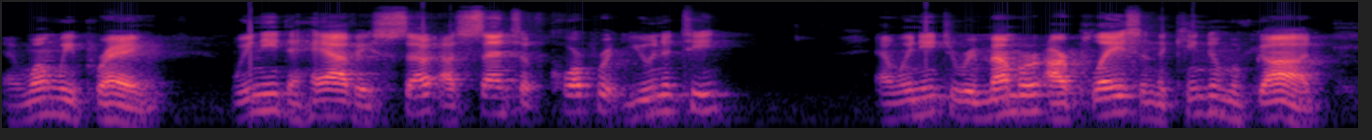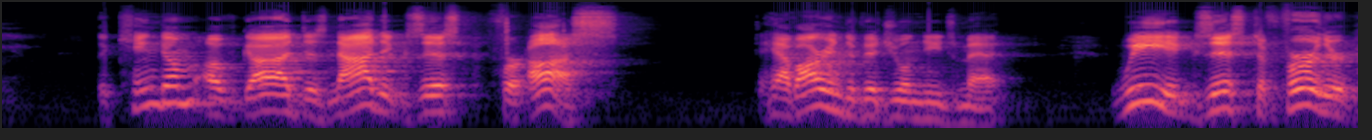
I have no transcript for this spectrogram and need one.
and when we pray, we need to have a, a sense of corporate unity, and we need to remember our place in the kingdom of God. The kingdom of God does not exist for us to have our individual needs met. We exist to further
